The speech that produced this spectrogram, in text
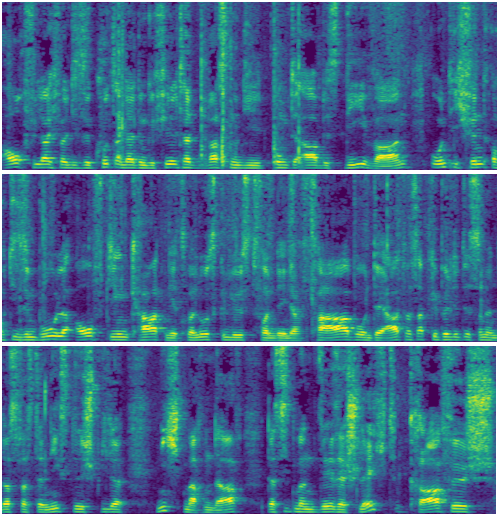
Auch vielleicht, weil diese Kurzanleitung gefehlt hat, was nur die Punkte A bis D waren. Und ich finde auch die Symbole auf den Karten, jetzt mal losgelöst von der Farbe und der Art, was abgebildet ist, sondern das, was der nächste Spieler nicht machen darf, das sieht man sehr, sehr schlecht. Grafisch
